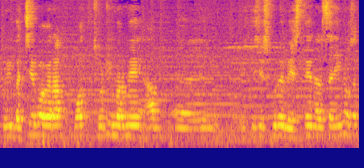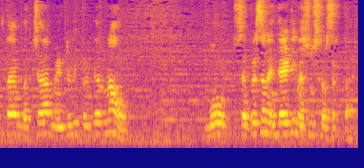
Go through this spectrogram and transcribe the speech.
क्योंकि तो बच्चे को अगर आप बहुत छोटी उम्र में आप किसी स्कूल में भेजते हैं नर्सरी में, हो सकता है बच्चा मेंटली प्रिपेयर ना हो। वो सेपरेशन एंजाइटी महसूस कर सकता है।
